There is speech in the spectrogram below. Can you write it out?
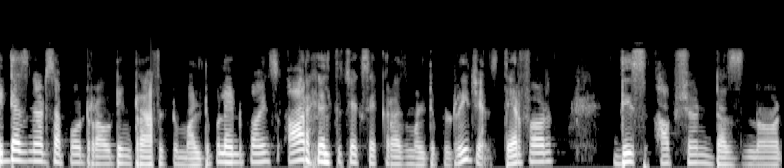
It does not support routing traffic to multiple endpoints or health checks across multiple regions. Therefore, this option does not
